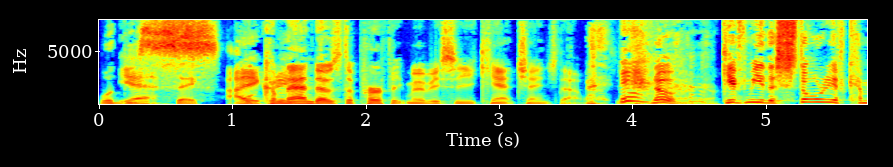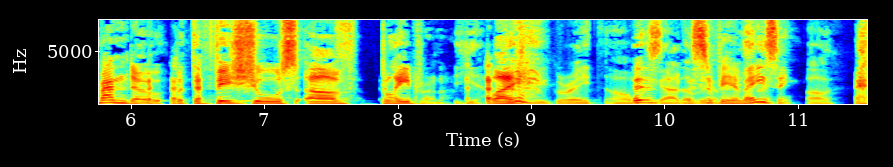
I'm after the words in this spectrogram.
Would be Yes, sick. I well, agree. Commando's the perfect movie, so you can't change that one. No, Yeah. give me the story of Commando, but the visuals of Blade Runner. Yeah, Like- that'd be great. Oh my god, this that would be amazing. Oh,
